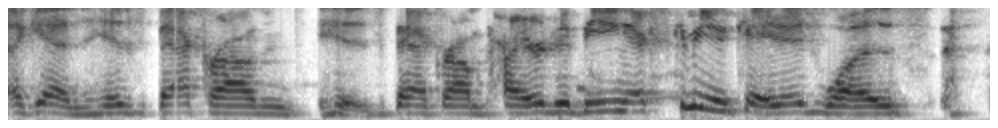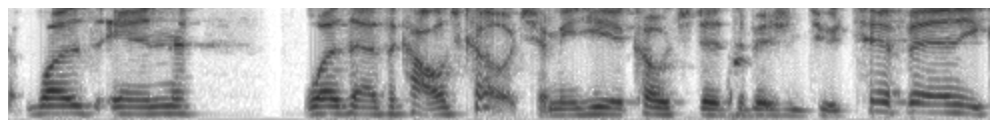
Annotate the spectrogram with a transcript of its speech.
again, his background, his background prior to being excommunicated was was in was as a college coach. I mean, he had coached at Division two Tiffin, he,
